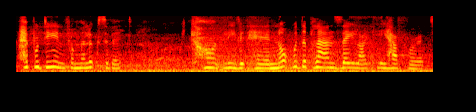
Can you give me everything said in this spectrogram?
Hebridean from the looks of it. We can't leave it here, not with the plans they likely have for it.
